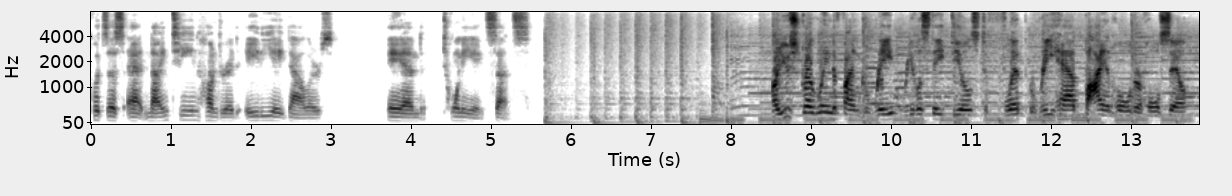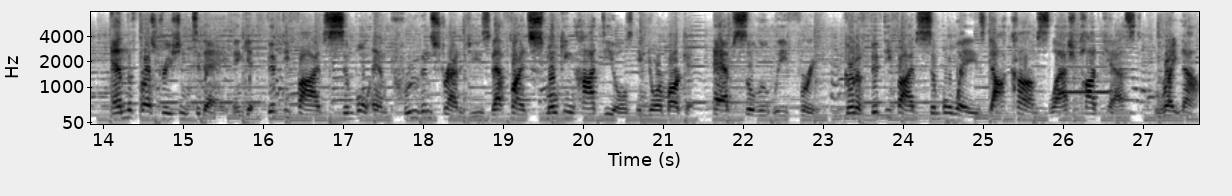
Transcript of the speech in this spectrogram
puts us at $1,988.28. Are you struggling to find great real estate deals to flip, rehab, buy and hold, or wholesale? End the frustration today and get 55 simple and proven strategies that find smoking hot deals in your market absolutely free. Go to 55simpleways.com slash podcast right now.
